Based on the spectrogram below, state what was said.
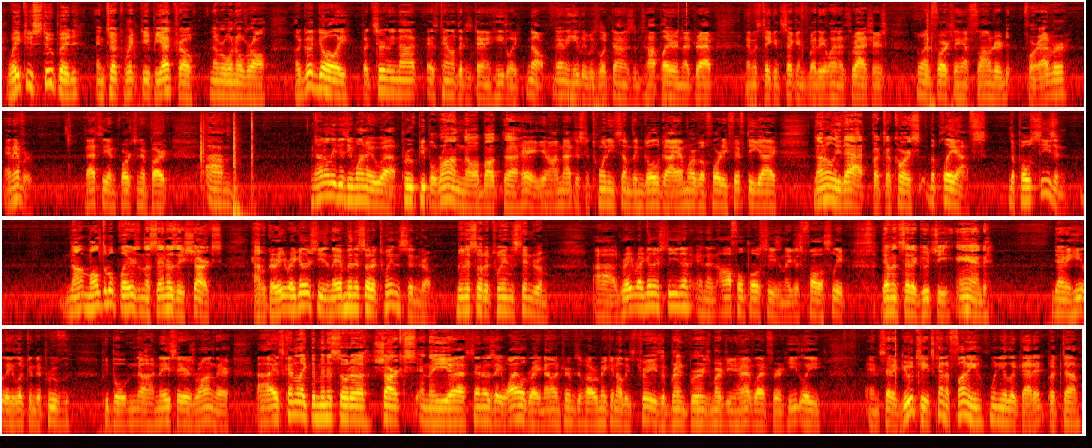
way too stupid, and took Rick DiPietro number one overall. A good goalie, but certainly not as talented as Danny Heatley. No, Danny Heatley was looked on as the top player in that draft and was taken second by the Atlanta Thrashers, who unfortunately have floundered forever and ever. That's the unfortunate part. Um, not only does he want to uh, prove people wrong, though, about, uh, hey, you know, I'm not just a 20 something goal guy, I'm more of a 40 50 guy. Not only that, but of course, the playoffs, the postseason. Not multiple players in the San Jose Sharks have a great regular season. They have Minnesota Twins syndrome. Minnesota Twins syndrome. Uh, great regular season and an awful postseason. They just fall asleep. Devin Setoguchi and Danny Heatley looking to prove people uh, naysayers wrong there. Uh, it's kind of like the Minnesota Sharks and the uh, San Jose Wild right now in terms of how we're making all these trades of Brent Burns, Martin Havlat for Heatley and Setoguchi. It's kind of funny when you look at it, but uh,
